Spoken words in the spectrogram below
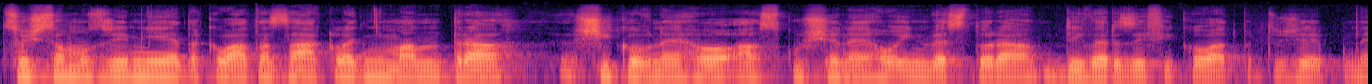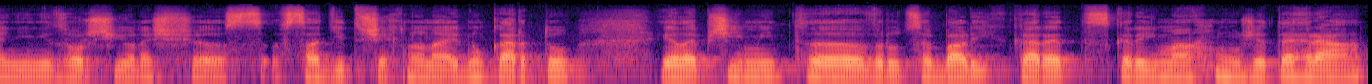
což samozřejmě je taková ta základní mantra šikovného a zkušeného investora diverzifikovat, protože není nic horšího, než vsadit všechno na jednu kartu. Je lepší mít eh, v ruce balík karet, s kterými můžete hrát.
